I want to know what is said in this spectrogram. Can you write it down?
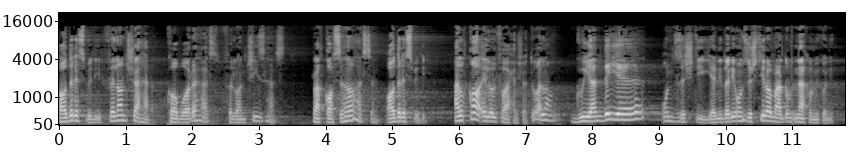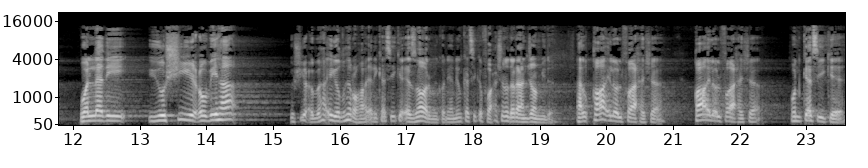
آدرس بدی. فلان شهر. کاباره هست فلان چیز هست. رقاصه ها هستن. آدرس بدی. القائل الفاحشه. تو الان گوینده اون زشتی یعنی داری اون زشتی را مردم نقل می‌کنی. والذی یشیع بها یشیع بها یظهرها یعنی کسی که اظهار می‌کنه یعنی اون کسی که فاحشه رو داره انجام میده. القائل الفاحشه قائل الفاحشه اون کسی که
